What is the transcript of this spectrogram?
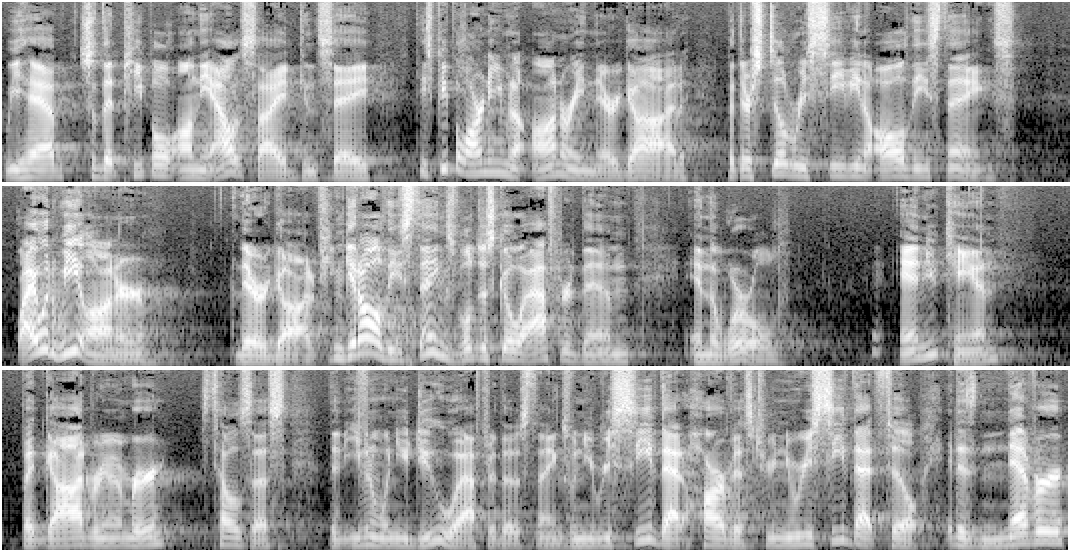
we have, so that people on the outside can say, these people aren't even honoring their God, but they're still receiving all these things. Why would we honor their God? If you can get all these things, we'll just go after them in the world. And you can. But God, remember, tells us that even when you do go after those things, when you receive that harvest, when you receive that fill, it is never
